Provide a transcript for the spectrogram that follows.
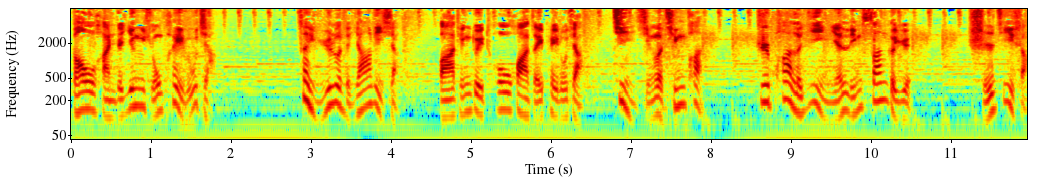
高喊着“英雄佩鲁贾”。在舆论的压力下，法庭对偷画贼佩鲁贾进行了轻判，只判了一年零三个月。实际上。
